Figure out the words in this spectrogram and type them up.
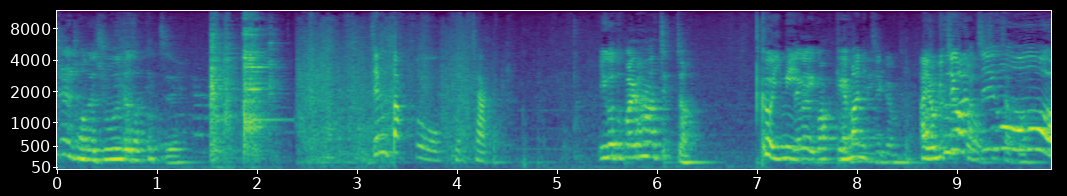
한 일주일 전에 주문 제작했지. 찜닭도 도착. 이것도 빨리 하나 찍자. 그거 이미 내가 이거 할게. 대만이 지금. 아 여기 찍어줘. 찍어.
